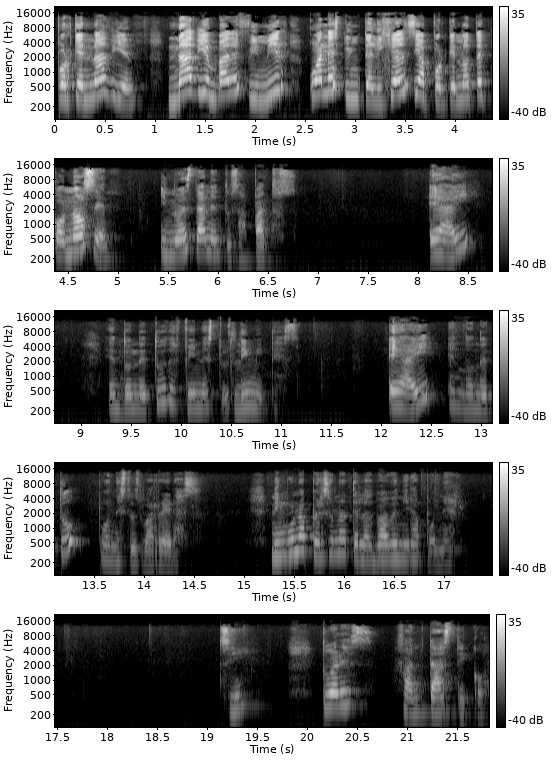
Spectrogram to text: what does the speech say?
Porque nadie, nadie va a definir cuál es tu inteligencia porque no te conocen y no están en tus zapatos. He ahí en donde tú defines tus límites. He ahí en donde tú pones tus barreras. Ninguna persona te las va a venir a poner. ¿Sí? Tú eres fantástico.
